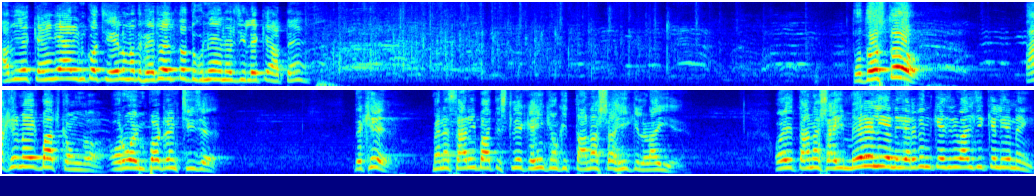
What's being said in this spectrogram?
अब ये कहेंगे, यार, इनको जेल मत भेजो तो दुगनी एनर्जी लेके आते हैं। तो दोस्तों, आखिर में एक बात कहूँगा, और वो इंपॉर्टेंट चीज़ है। देखिए, मैंने सारी बात इसलिए कही क्योंकि तानाशाही की लड़ाई है। और ये तानाशाही मेरे लिए नहीं, अरविंद केजरीवाल जी के लिए नहीं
